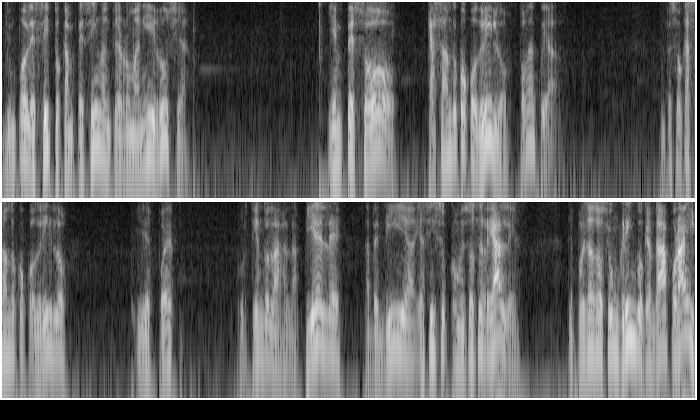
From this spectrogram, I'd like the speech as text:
de un pueblecito campesino entre Rumanía y Rusia. Y empezó cazando cocodrilos, pongan cuidado. Empezó cazando cocodrilos y después curtiendo las, las pieles, las vendía y así comenzó a ser reales. Después se asoció un gringo que andaba por ahí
